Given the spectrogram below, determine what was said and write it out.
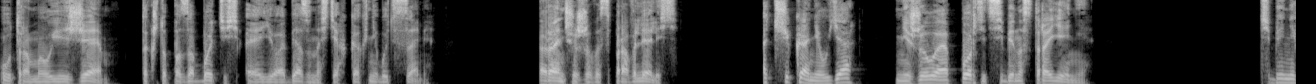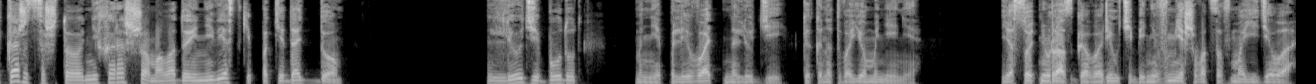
Утром мы уезжаем, так что позаботьтесь о ее обязанностях как-нибудь сами. Раньше же вы справлялись». Отчеканил я, не желая портить себе настроение. «Тебе не кажется, что нехорошо молодой невестке покидать дом? Люди будут мне плевать на людей, как и на твое мнение. Я сотню раз говорил тебе не вмешиваться в мои дела.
